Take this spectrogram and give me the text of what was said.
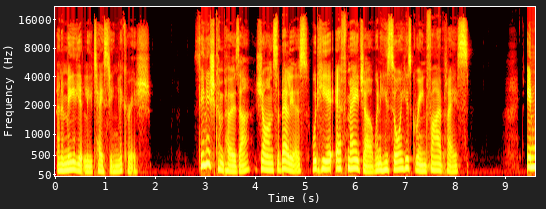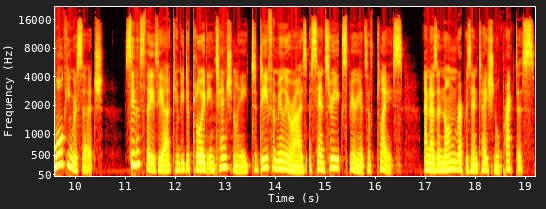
and immediately tasting licorice. Finnish composer Jean Sibelius would hear F major when he saw his green fireplace. In walking research, Synesthesia can be deployed intentionally to defamiliarize a sensory experience of place and as a non representational practice.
